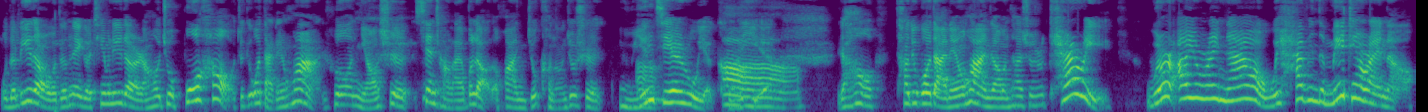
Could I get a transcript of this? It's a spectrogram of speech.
我的 leader，我的那个 team leader，然后就拨号，就给我打电话说，你要是现场来不了的话，你就可能就是语音接入也可以。啊然后他就给我打电话，你知道吗？他说是 Carrie。Where are you right now? We having the meeting right now.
